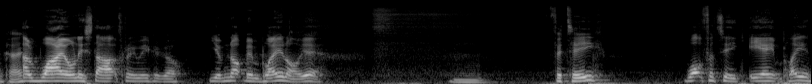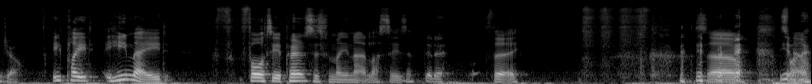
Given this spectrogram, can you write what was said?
Okay. And why only start three weeks ago? You've not been playing all year. Fatigue. What fatigue? He ain't playing, Joe. He played. He made f- forty appearances for Man United last season. Did he? Thirty. so you Sorry, know.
